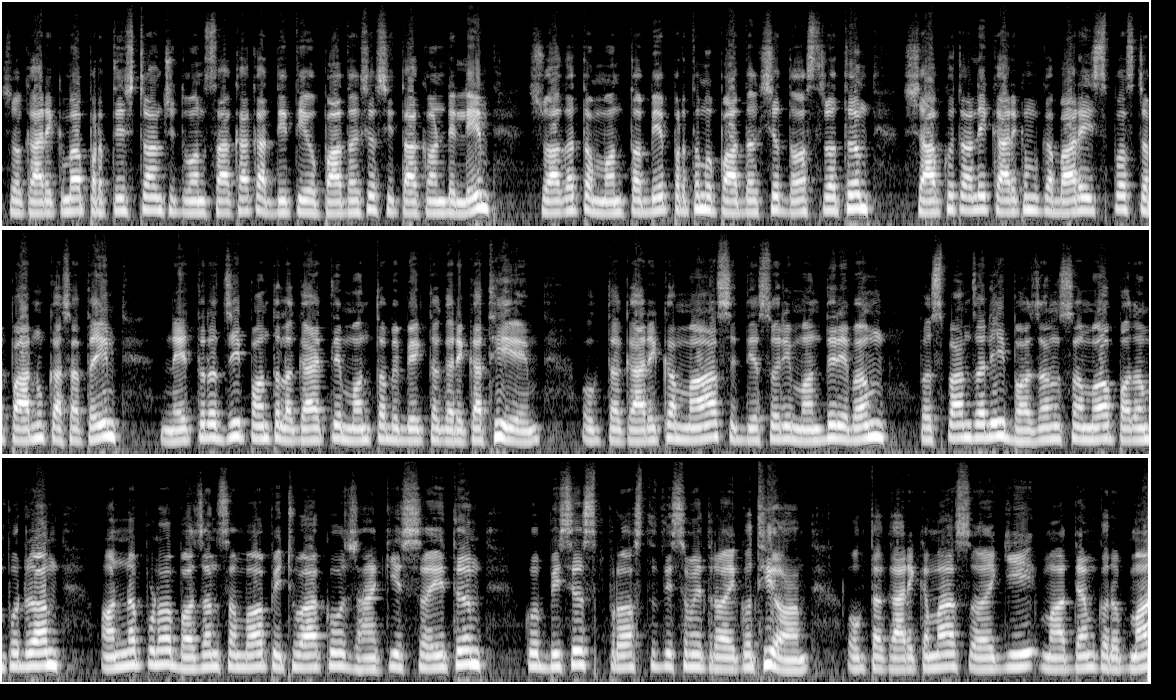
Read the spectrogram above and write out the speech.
सो कार्यक्रममा प्रतिष्ठान चितवन शाखाका द्वितीय उपाध्यक्ष सीता कण्डेलले स्वागत मन्तव्य प्रथम उपाध्यक्ष दशरथ सापकोटाले कार्यक्रमका बारे स्पष्ट पार्नुका साथै नेत्रजी पन्त लगायतले मन्तव्य व्यक्त गरेका थिए। उक्त कार्यक्रममा सिद्धेश्वरी मन्दिर एवं पुष्पाञ्जली भजन समूह पदमपुर र अन्नपूर्ण भजन समूह पिठुवाको झाँकी सहितको विशेष प्रस्तुति समेत रहेको थियो। उक्त कार्यक्रममा सहयोगी माध्यमको रूपमा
